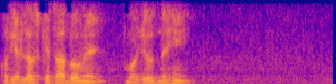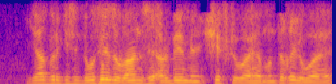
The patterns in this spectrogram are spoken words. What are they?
اور یہ لفظ کتابوں میں موجود نہیں، یا پھر کسی دوسری زبان سے عربی میں شفٹ ہوا ہے، منتقل ہوا ہے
